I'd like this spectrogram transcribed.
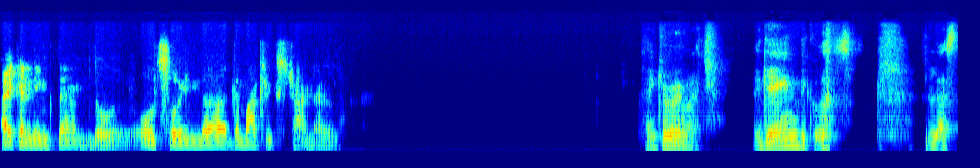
I can link them though also in the, the Matrix channel. Thank you very much. Again, because last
